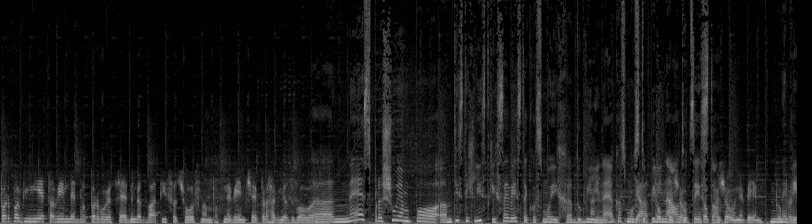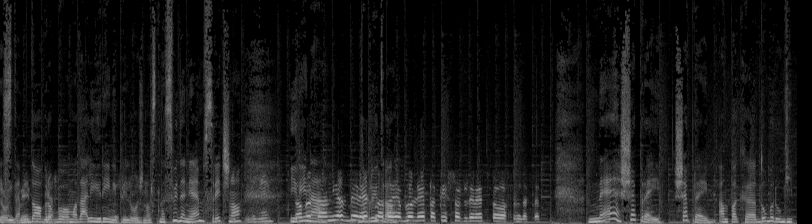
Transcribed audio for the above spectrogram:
prva vinjeta vem, da je 1.7.2008, ampak ne vem, če je pravi odgovor. Uh, ne, sprašujem po um, tistih listkih, saj veste, ko smo jih dobili, ne, ko smo ja, vstopili ja, na avtocesto. To žal ne vem. Ne veste. Ne vem. Dobro, ja. bomo dali Irini priložnost. Nasvidenje, srečno. Irina, Dobar, jaz bi rekla, da je bilo leta 1980. Ne, še prej, še prej, ampak eh, dober ugib,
